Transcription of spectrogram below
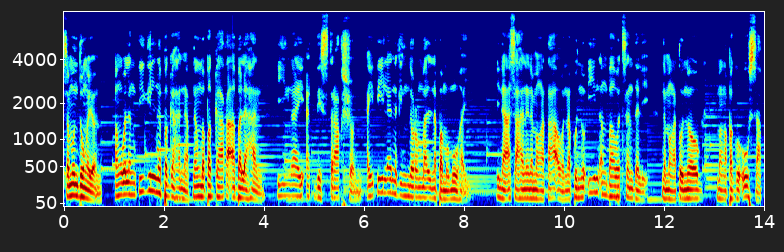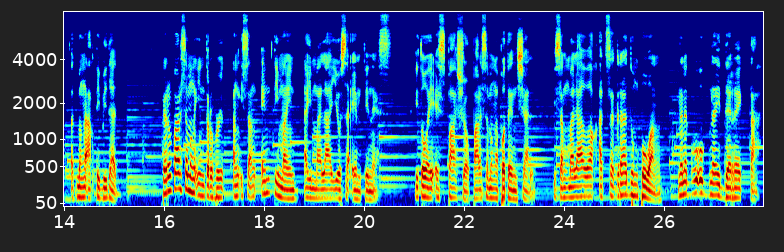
Sa mundo ngayon, ang walang tigil na paghahanap ng mapagkakaabalahan, ingay at distraction ay tila naging normal na pamumuhay. Inaasahan na ng mga tao na punuin ang bawat sandali ng mga tunog, mga pag-uusap at mga aktibidad. Pero para sa mga introvert, ang isang empty mind ay malayo sa emptiness. Ito ay espasyo para sa mga potensyal, isang malawak at sagradong puwang na nag-uugnay direkta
